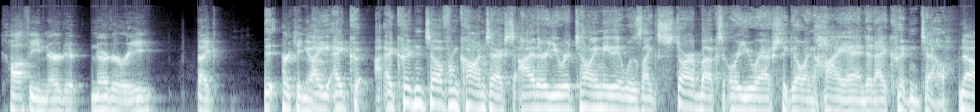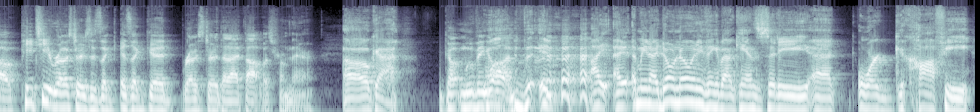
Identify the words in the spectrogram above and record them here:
coffee nerd nerdery, like perking up. I, I, I couldn't tell from context either you were telling me it was like Starbucks or you were actually going high end and I couldn't tell. no, PT Roasters is a is a good roaster that I thought was from there. Oh, okay. Go, moving Well, on. th- it, I, I, I mean, I don't know anything about Kansas City uh, or coffee.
